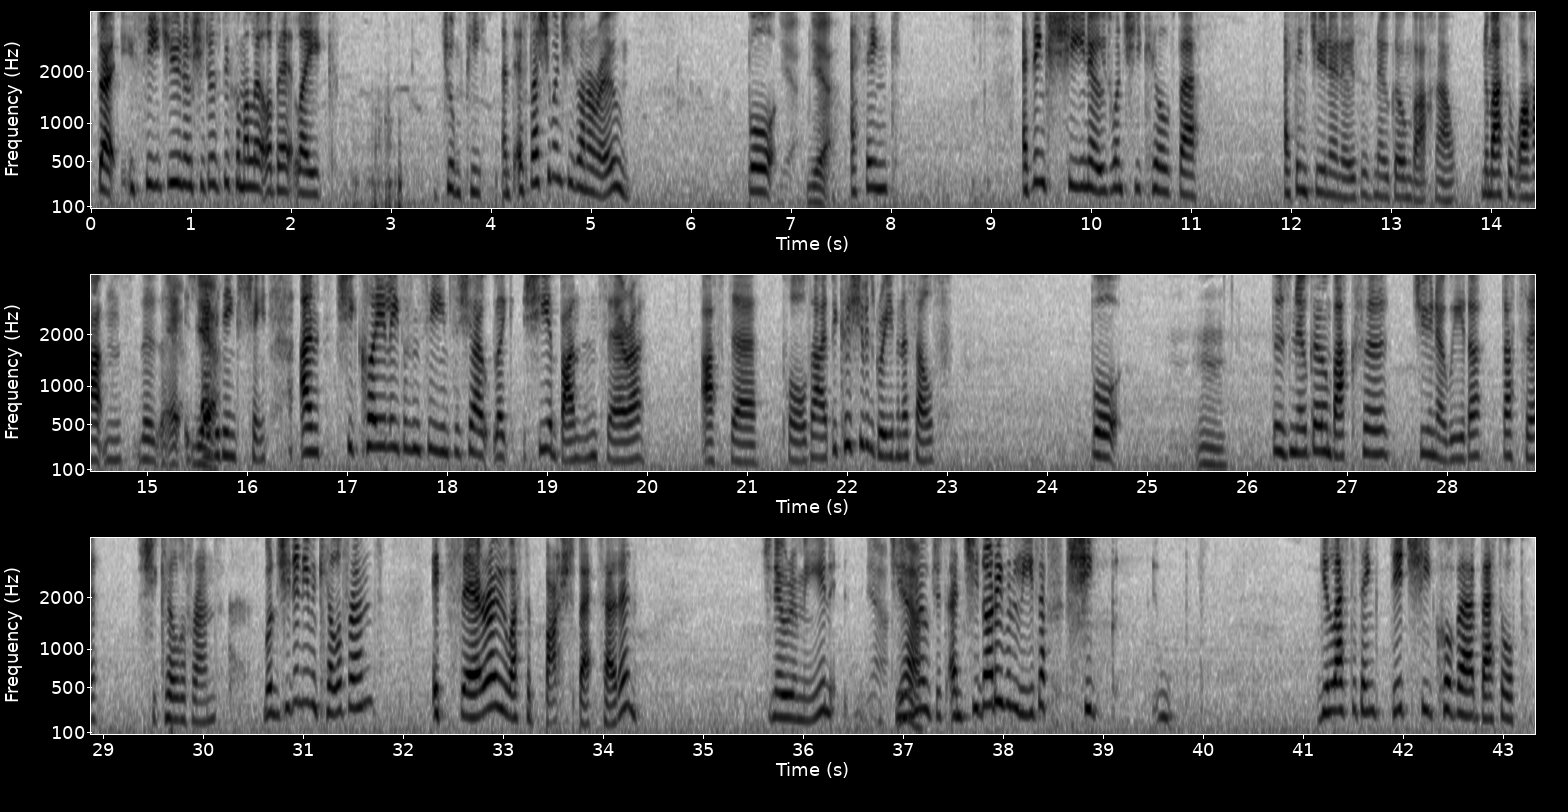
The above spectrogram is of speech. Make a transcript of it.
that you see Juno. She does become a little bit like jumpy, and especially when she's on her own. But yeah, I think, I think she knows when she kills Beth. I think Juno knows there's no going back now. No matter what happens, there's Yeah. everything's changed, and she clearly doesn't seem to show like she abandoned Sarah after Paul died because she was grieving herself. But mm. there's no going back for Juno either. That's it. She killed a friend, but she didn't even kill a friend. It's Sarah who has to bash Beth's head in. Do you know what I mean? Juno Yeah. just and she not even leaves her. She. You left to think: Did she cover Beth up?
